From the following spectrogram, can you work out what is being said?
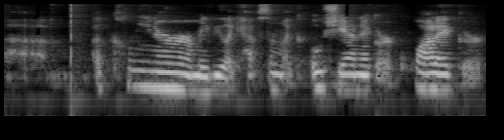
um, a cleaner, or maybe like have some like oceanic or aquatic or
